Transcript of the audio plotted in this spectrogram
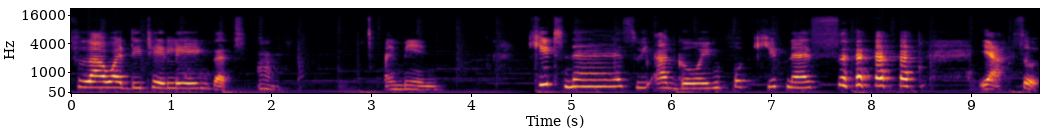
flower detailing that, mm, I mean, cuteness. We are going for cuteness. yeah so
